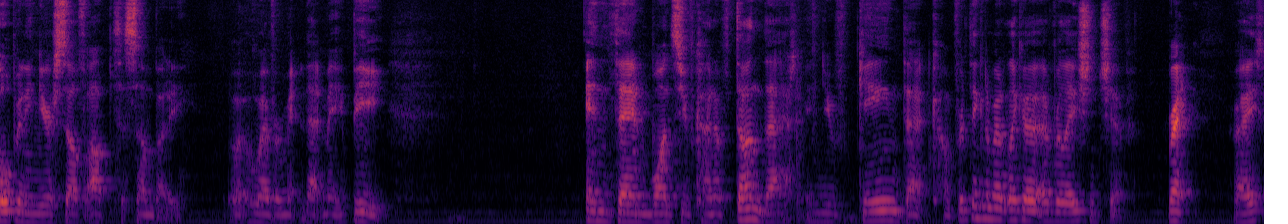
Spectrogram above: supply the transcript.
opening yourself up to somebody, whoever may, that may be. And then once you've kind of done that and you've gained that comfort, thinking about like a, a relationship, right right?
